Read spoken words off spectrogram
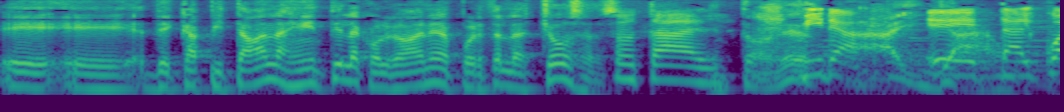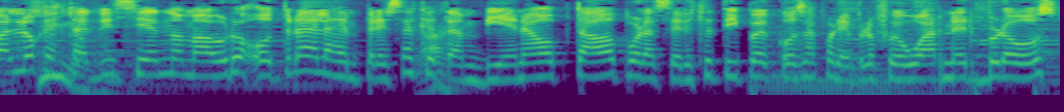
eh, eh, decapitaban la gente y la colgaban en la puerta de las chozas. Total. Entonces, Mira, ay, eh, tal cual lo que estás diciendo, Mauro, otra de las empresas que también ha optado por hacer este tipo de cosas, por ejemplo, fue Warner Bros.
